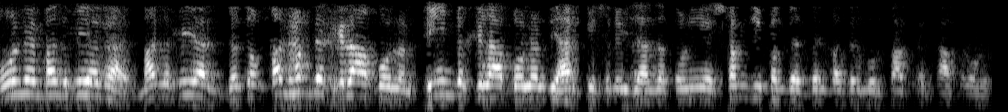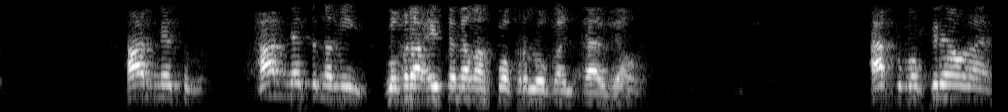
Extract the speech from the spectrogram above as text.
انہیں مذہبی اگر مذہبی جب مذہب کے خلاف بولن، دین کے خلاف بولن کی ہر کسی نے اجازت ہونی ہے، سمجھی بندے دن بدر مرتاد کے کافر ہونے۔ ہر نت ہر نت نمی گمراہی سے نواں کوفر لوگوں پھیل گیا ہوں حق مکریا ہونا ہے۔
